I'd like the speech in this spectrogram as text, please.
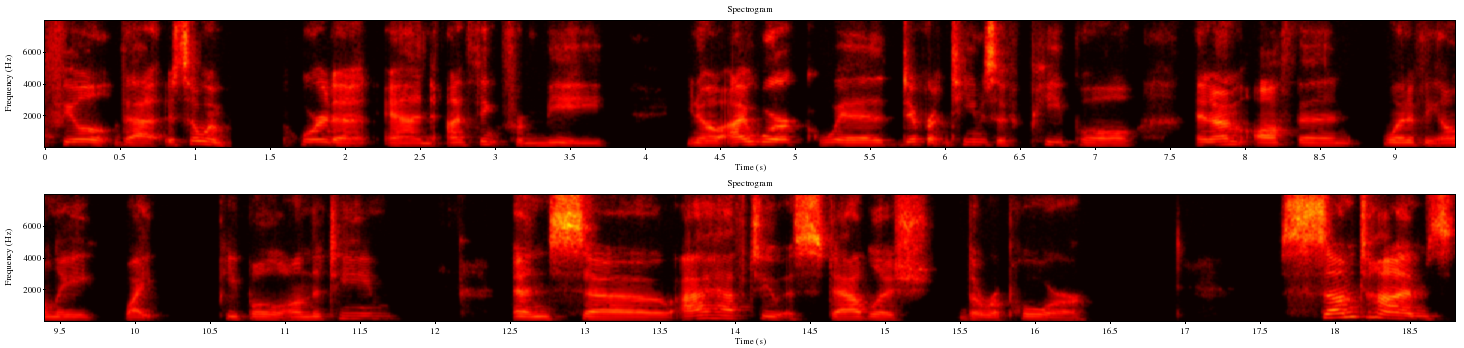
feel that it's so important. And I think for me, you know, I work with different teams of people, and I'm often one of the only white people on the team. And so I have to establish the rapport. Sometimes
